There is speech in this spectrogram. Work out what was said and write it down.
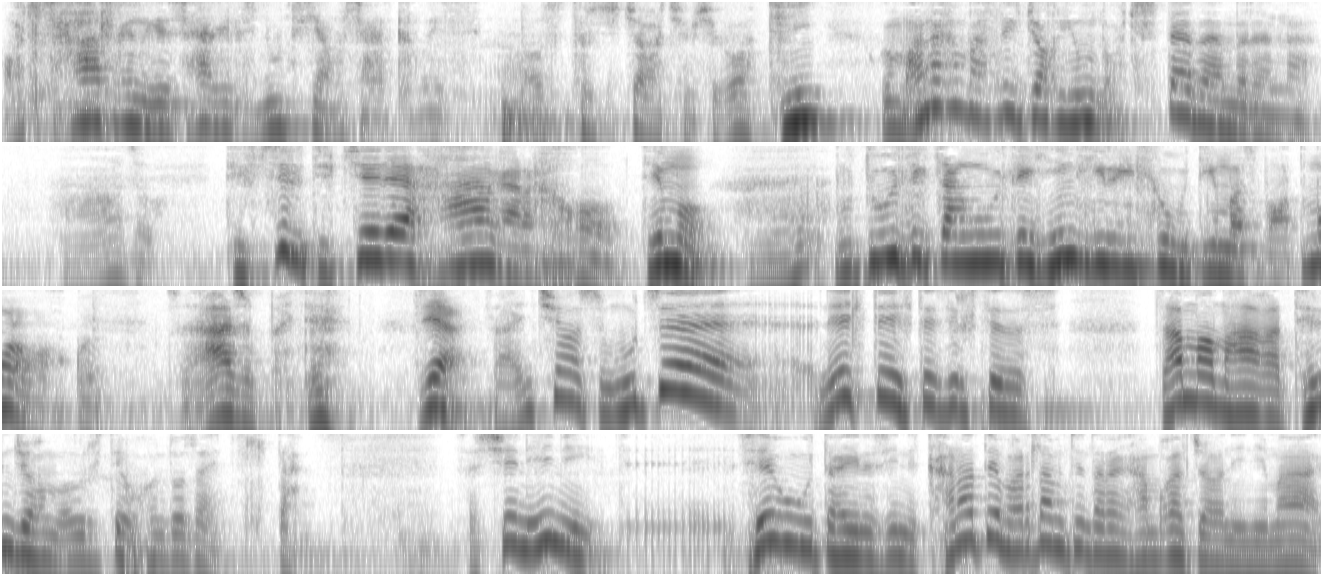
очиж хаалгана гэж шаагилж нүдэх ямар шаардлага байсан. Улс төржиж байгаа юм шиг үү? Тийм. Гэхдээ манайхан бас нэг жоох юмд учиртай баймаар байна. Аа зөв. Твсэр твчээрээ хаан гаргах уу? Тийм үү? Бүдүүлэг зан үйлийг хэнд хэрэглэх үү гэдгийг бас бодмоор байгаа хгүй. За зөв бай те. За. За эн чинь бас музей нээлттэй ихтэй зэрэгцээ бас зам ам хаагаад тэр нь жоохон өргөдөө хөндлөө айцл та. За жишээ нь энэ цээгүүд хаягнаас энэ Канадын парламентын дарааг хамгаалж байгаа нь юм аа.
